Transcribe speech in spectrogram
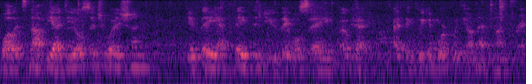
While it's not the ideal situation, if they have faith in you, they will say, okay, I think we can work with you on that time frame.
